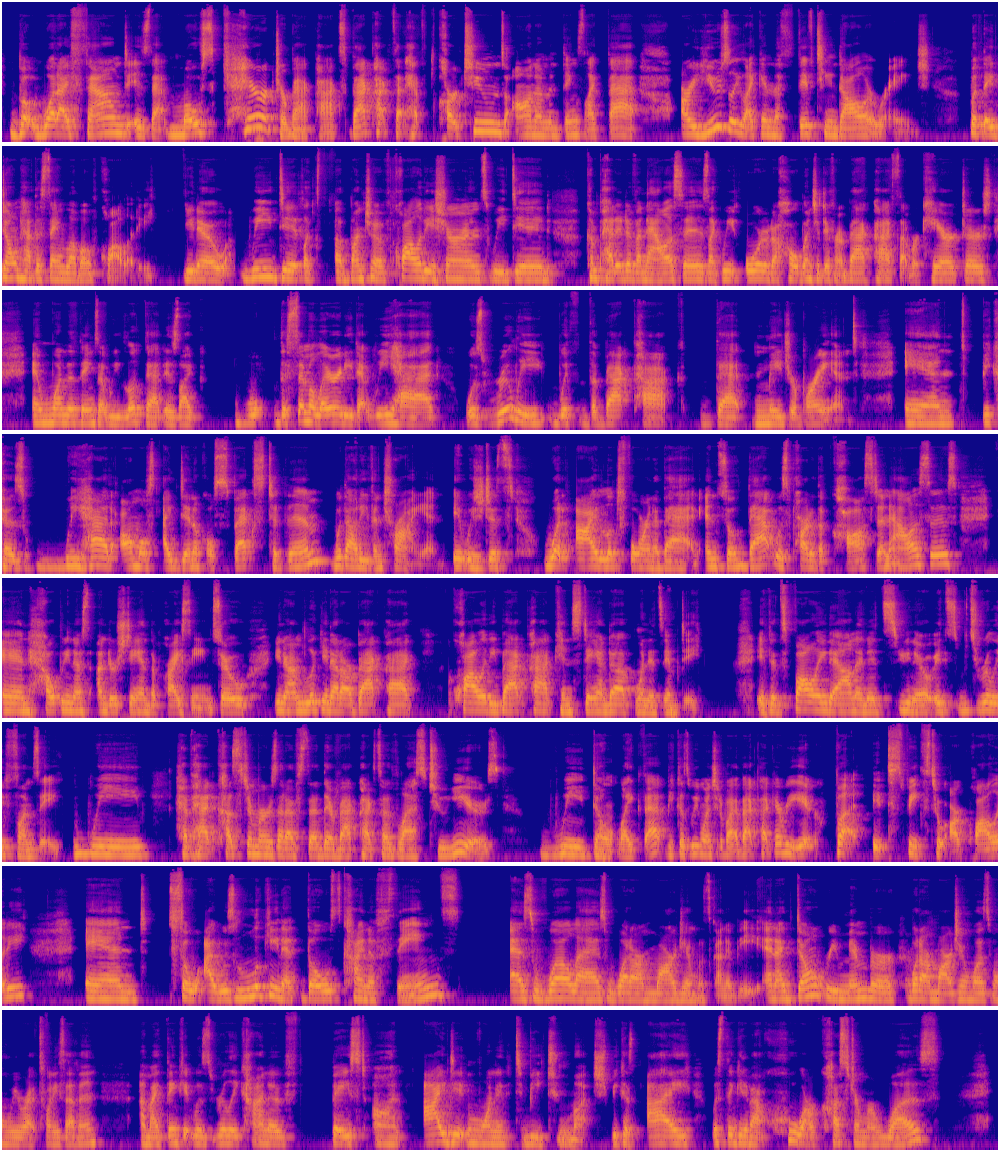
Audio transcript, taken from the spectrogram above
But what I found is that most character backpacks, backpacks that have cartoons on them and things like that, are usually like in the $15 range, but they don't have the same level of quality you know, we did like a bunch of quality assurance. We did competitive analysis. Like we ordered a whole bunch of different backpacks that were characters. And one of the things that we looked at is like w- the similarity that we had was really with the backpack that major brand. And because we had almost identical specs to them without even trying, it was just what I looked for in a bag. And so that was part of the cost analysis and helping us understand the pricing. So, you know, I'm looking at our backpack, quality backpack can stand up when it's empty if it's falling down and it's you know it's it's really flimsy we have had customers that have said their backpacks have last two years we don't like that because we want you to buy a backpack every year but it speaks to our quality and so i was looking at those kind of things as well as what our margin was going to be and i don't remember what our margin was when we were at 27 um, i think it was really kind of based on I didn't want it to be too much because I was thinking about who our customer was.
